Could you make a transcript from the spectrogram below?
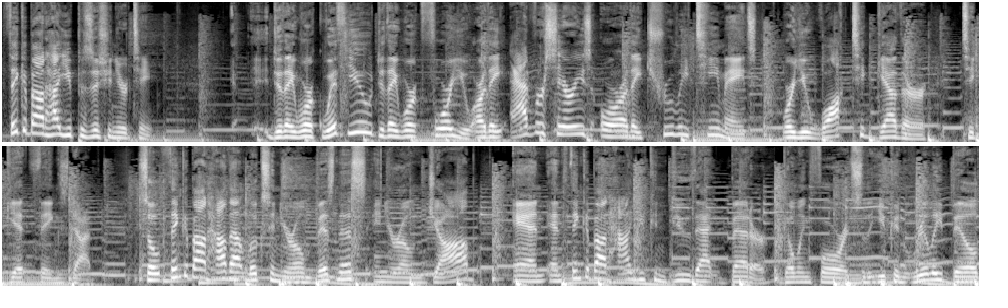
think about how you position your team do they work with you? Do they work for you? Are they adversaries or are they truly teammates where you walk together to get things done? So think about how that looks in your own business, in your own job, and and think about how you can do that better going forward so that you can really build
